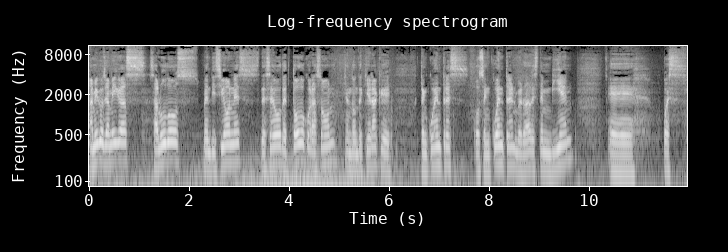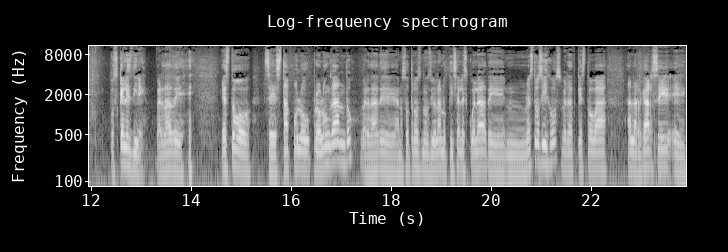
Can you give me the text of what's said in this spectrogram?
Amigos y amigas, saludos, bendiciones, deseo de todo corazón, en donde quiera que te encuentres o se encuentren, ¿verdad? Estén bien. Eh, pues, pues, ¿qué les diré? ¿Verdad? esto se está prolongando, ¿verdad? a nosotros nos dio la noticia la escuela de nuestros hijos, ¿verdad? Que esto va a alargarse eh,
